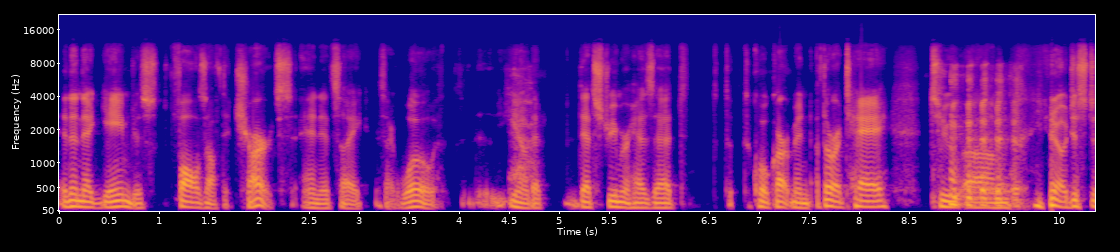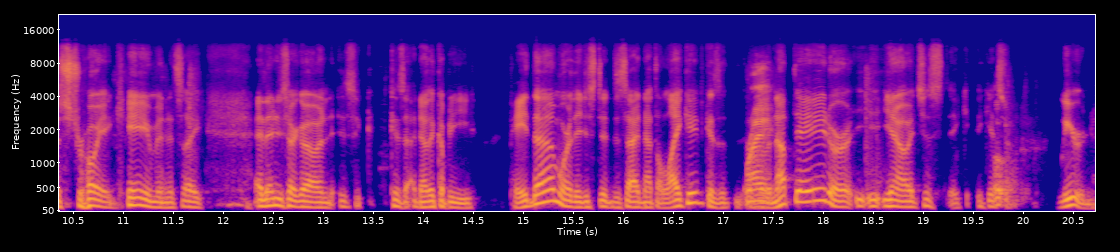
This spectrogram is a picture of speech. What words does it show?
and then that game just falls off the charts and it's like it's like whoa you know that that streamer has that to, to quote cartman authority to um, you know just destroy a game and it's like and then you start going is because another company paid them or they just did decide not to like it because of right. an update or you know it just it, it gets oh. weird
